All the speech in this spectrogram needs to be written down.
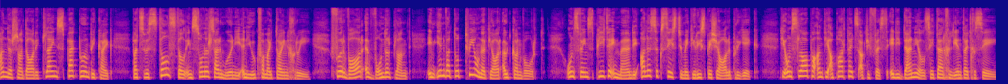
anders na daardie klein spekboompie kyk wat so stil stil en sonder seremonie in die hoek van my tuin groei. Voorwaar 'n wonderplant en een wat tot 200 jaar oud kan word. Ons wens Pieter en Mandy alle sukses toe met hierdie spesiale projek. Die ontslape anti-apartheidsaktivis Eddie Daniels het ter geleentheid gesê:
